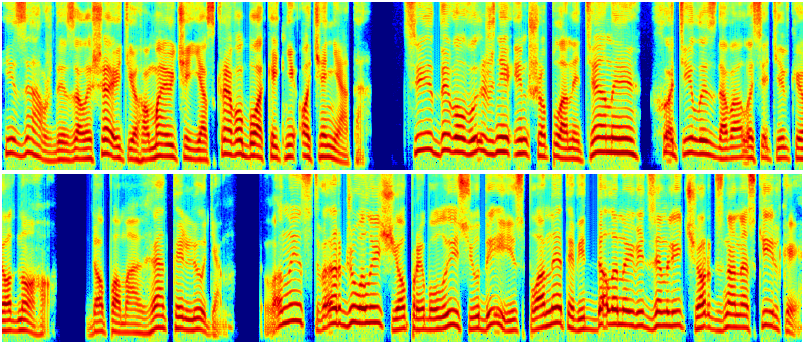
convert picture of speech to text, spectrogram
і завжди залишають його, маючи яскраво блакитні оченята. Ці дивовижні іншопланетяни хотіли, здавалося, тільки одного допомагати людям. Вони стверджували, що прибули сюди із планети, віддаленої від Землі, чорт зна наскільки,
